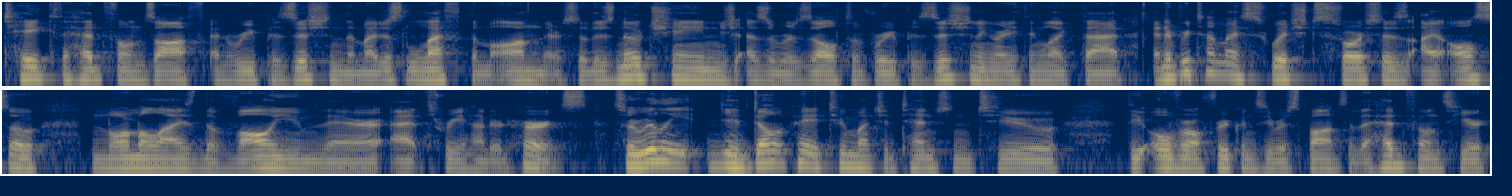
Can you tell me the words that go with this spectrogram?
take the headphones off and reposition them. I just left them on there. So there's no change as a result of repositioning or anything like that. And every time I switched sources, I also normalized the volume there at 300 hertz. So really, you don't pay too much attention to the overall frequency response of the headphones here.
